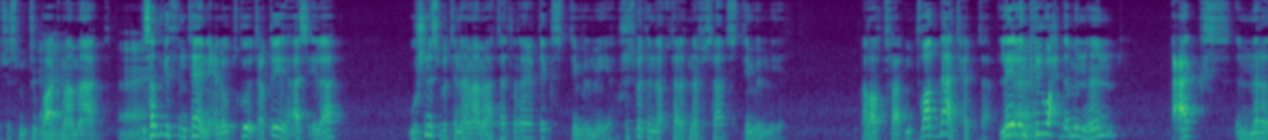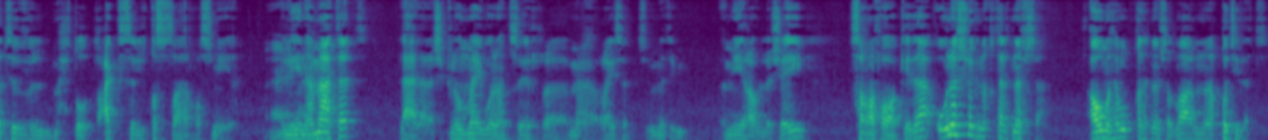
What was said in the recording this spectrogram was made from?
شو اسمه توباك آه. ما مات آه. يصدق الثنتين يعني لو تقول تعطيه أسئلة وش نسبة إنها ما ماتت؟ مثلا يعطيك 60%، وش نسبة إنها قتلت نفسها؟ 60%. عرفت؟ فمتضادات حتى، ليه؟ لأن آه. كل واحدة منهن عكس النراتيف المحطوط، عكس القصة الرسمية. آه. اللي هي انها ماتت لا لا لا شكلهم ما يبونها تصير مع رئيسة مدري أميرة ولا شيء، صرفوها كذا، ونفس الوقت قتلت نفسها. أو مثلا مو قتلت نفسها، الظاهر إنها قتلت.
